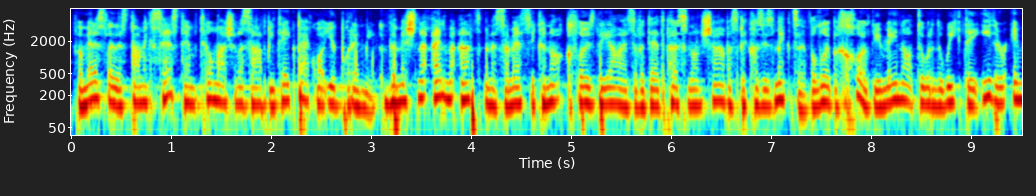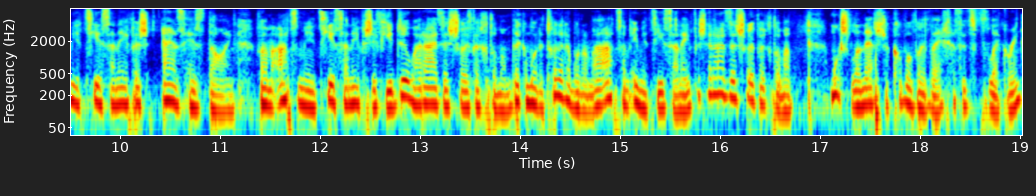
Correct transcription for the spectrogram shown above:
For medically, the stomach says to him, "Till Asad, be take back what you put in me." The Mishnah Ein Ma'atzman Asames. You cannot close the eyes of a dead person on Shabbos because his mikzah. V'loy b'chol. You may not do it in the weekday either. Im Yitzias as his dying. V'ma'atzman Yitzias If you do, Harais is shoyfech tumam. The Gemara tuner rabunam ma'atzam imitzis hanefesh. Harais is shoyfech tumam. Mush lanefesh shakova v'leches. It's flickering.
